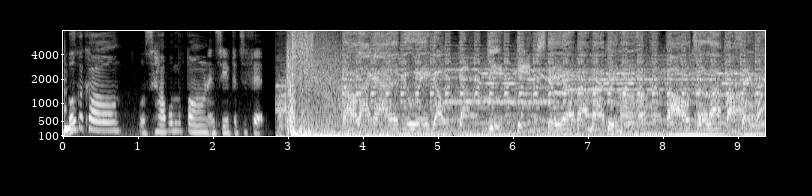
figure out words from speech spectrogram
Book a call, let's hop on the phone and see if it's a fit. All I gotta do is go, go, get, get, stay about my business. Uh-huh. Ball till I fall, say what?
